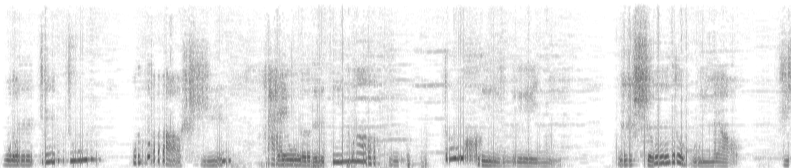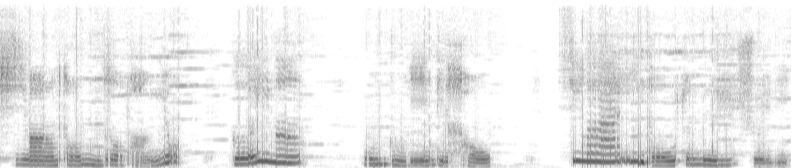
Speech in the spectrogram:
我的珍珠，我的宝石，还有我的金帽子，都可以给你。我什么都不要，只希望同你做朋友，可以吗？”公主点点头。青蛙一头钻进水里，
